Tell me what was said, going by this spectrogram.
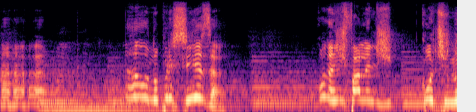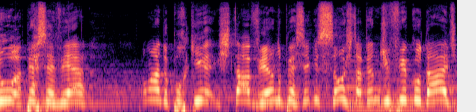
não, não precisa. Quando a gente fala de continua, persevera, amado, porque está havendo perseguição, está havendo dificuldade.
